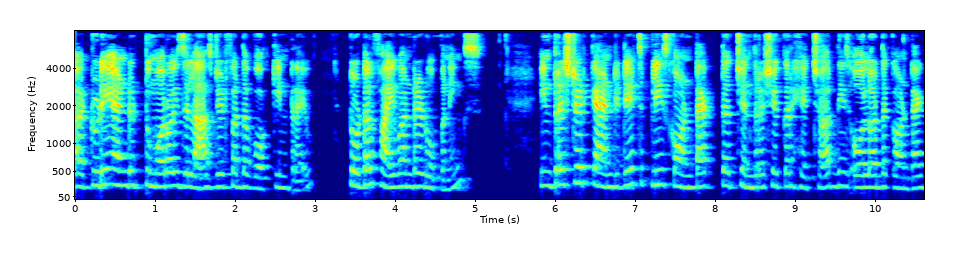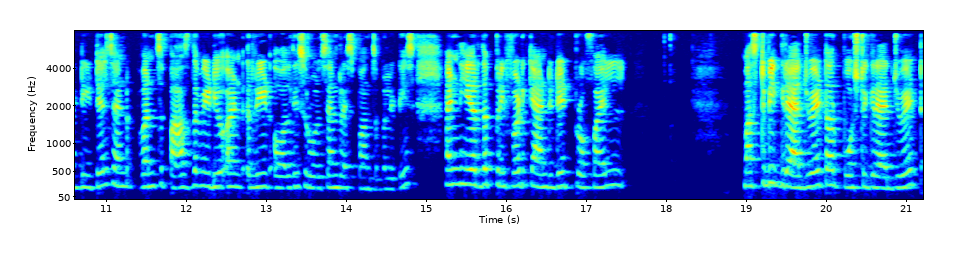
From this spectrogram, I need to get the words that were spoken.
uh, today and tomorrow is the last date for the walk-in drive. Total 500 openings. Interested candidates, please contact Chandrasekhar HR. These all are the contact details and once pass the video and read all these roles and responsibilities. And here the preferred candidate profile must be graduate or postgraduate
